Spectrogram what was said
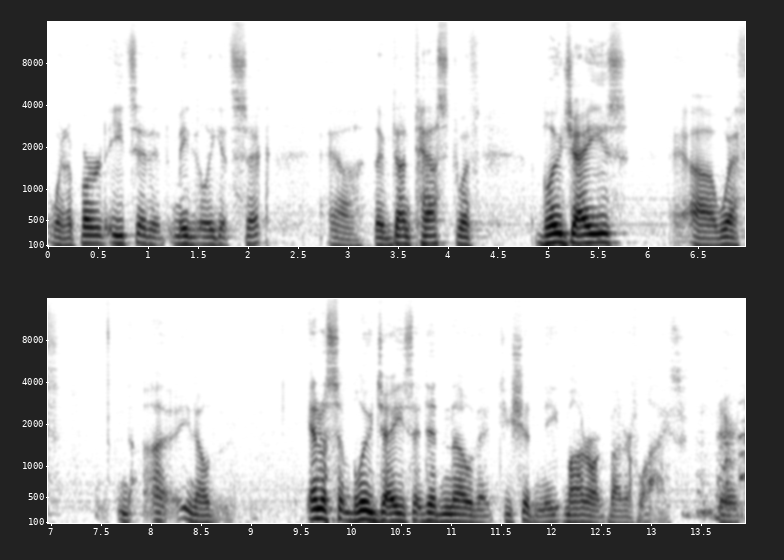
when a bird eats it, it immediately gets sick. Uh, they've done tests with blue jays, with, you know, innocent blue jays that didn't know that you shouldn't eat monarch butterflies. They're,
